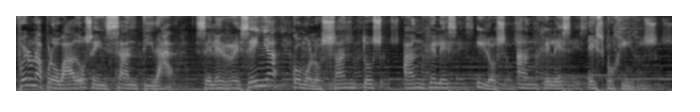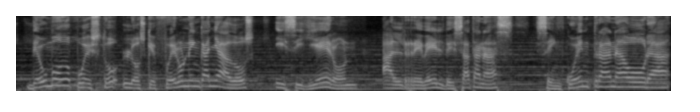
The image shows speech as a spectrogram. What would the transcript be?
fueron aprobados en santidad. Se les reseña como los santos ángeles y los ángeles escogidos. De un modo opuesto, los que fueron engañados y siguieron al rebelde Satanás, se encuentran ahora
